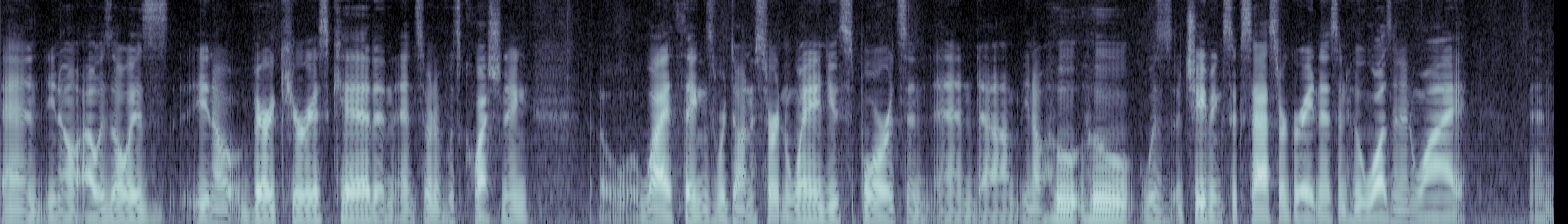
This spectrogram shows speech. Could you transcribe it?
and you know, I was always, you know, very curious kid, and and sort of was questioning uh, why things were done a certain way in youth sports, and and um, you know, who who was achieving success or greatness and who wasn't, and why, and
